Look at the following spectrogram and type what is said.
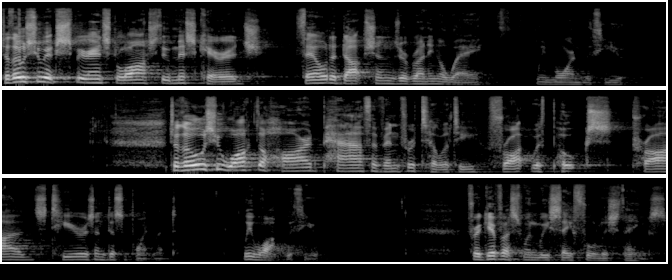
To those who experienced loss through miscarriage, failed adoptions, or running away, we mourn with you. To those who walk the hard path of infertility, fraught with pokes, prods, tears, and disappointment, we walk with you. Forgive us when we say foolish things.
